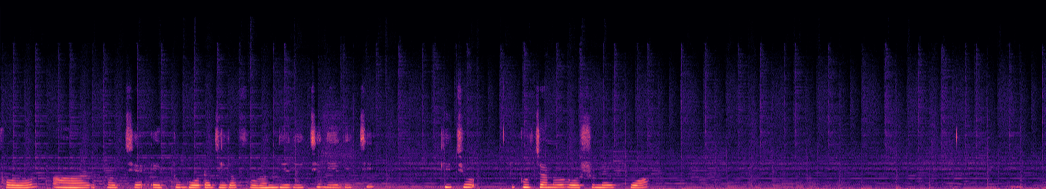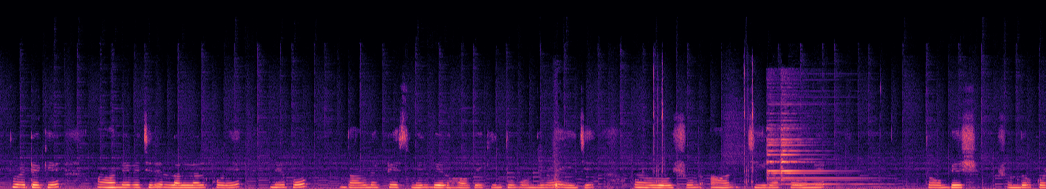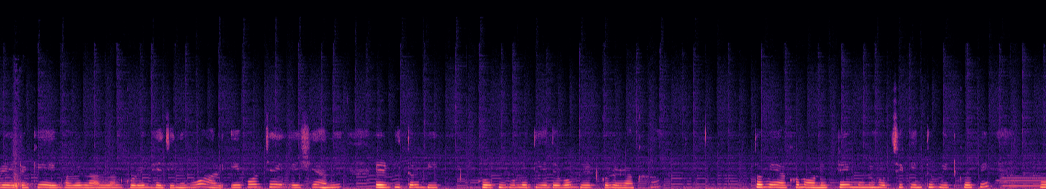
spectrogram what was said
ফোড়ন আর হচ্ছে একটু গোটা জিরা ফোড়ন দিয়ে দিচ্ছি দিয়ে দিচ্ছি কিছু কুচানো রসুনের কোয়া। তো এটাকে নেড়ে ছেড়ে লাল লাল করে নেব। দারুণ একটা স্মেল বের হবে কিন্তু বন্ধুরা, এই যে রসুন আর জিরা ফোড়নের তো বেশ সুন্দর করে এটাকে এইভাবে লাল লাল করে ভেজে নেব। আর এ পর্যায়ে এসে আমি এর ভিতর বিট কপিগুলো দিয়ে দেবো গ্রেট করে রাখা। তবে এখন অনেকটাই মনে হচ্ছে কিন্তু বিটকপি ও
